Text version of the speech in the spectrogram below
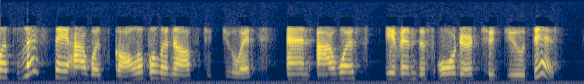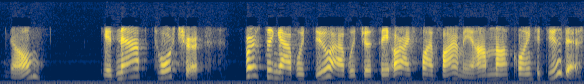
But let's say I was gullible enough to do it, and I was given this order to do this, you know, kidnap, torture. First thing I would do, I would just say, all right, fine, fire me. I'm not going to do this.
